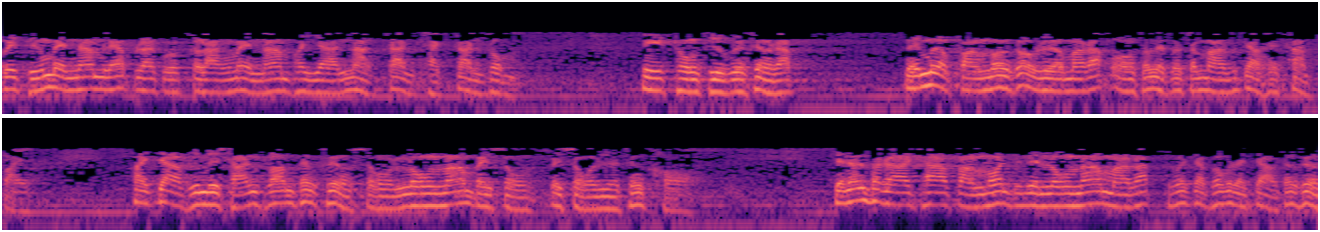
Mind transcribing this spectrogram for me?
ไปถึงแม่น้ำแล้วปรากฏกลางแม่น้ำพญานาคก้านแฉกก้านร่มมีธงทิวเป็นเครื่องรับ ในเมื่อฝั่งโน้นเข้าเรือมารับองค์สมเด็จพระสัมมาสัมพุทธเจ้าให้ข้ามไปพระเจ้าพิมิสารพร้อมทั้งเครื่องส่งลงน้ำไปส่งไปส่งเรือถึงคอ ฉะนั้นพระราชาฝั่งโน้นจะได้ลงน้ำมารับพระเจ้าพระพุทธเจ้าทั้งเครื่อง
